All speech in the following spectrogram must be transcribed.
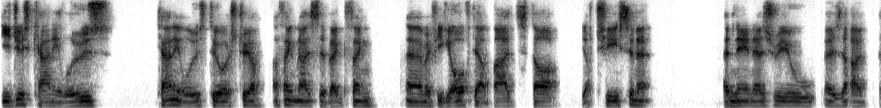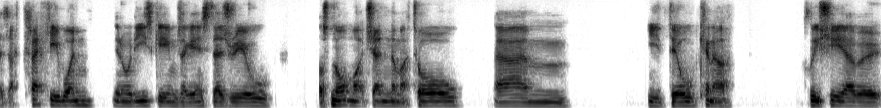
you just can't lose, can't lose to Austria. I think that's the big thing. Um, if you get off to a bad start, you're chasing it, and then Israel is a is a tricky one. You know, these games against Israel there's not much in them at all. Um, you, the old kind of cliche about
